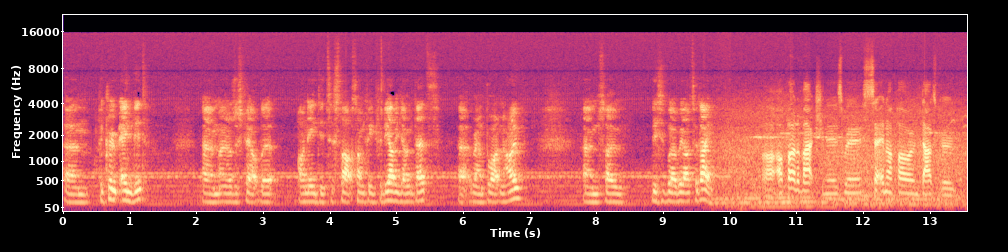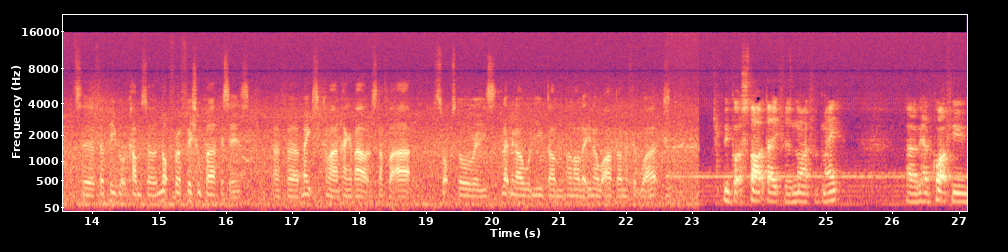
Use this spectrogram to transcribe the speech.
Um, the group ended, um, and I just felt that I needed to start something for the other young dads uh, around Brighton Hove. Um, so this is where we are today. Uh, our plan of action is we're setting up our own dads group to, for people to come, so not for official purposes, uh, for mates to come out and hang about and stuff like that, swap stories, let me know what you've done and I'll let you know what I've done if it works. We've got a start date for the 9th of May. Uh, we have quite a few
